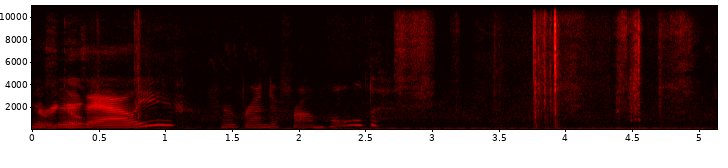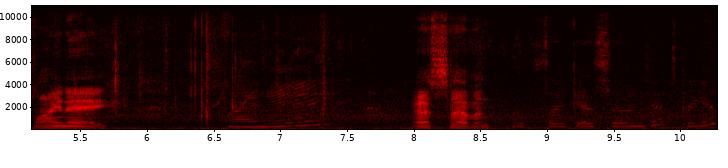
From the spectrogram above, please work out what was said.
Here this we go. is Ally for Brenda Fromhold. Line A, Line A. S7. Looks like S7 fits pretty good.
